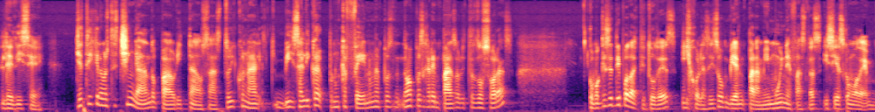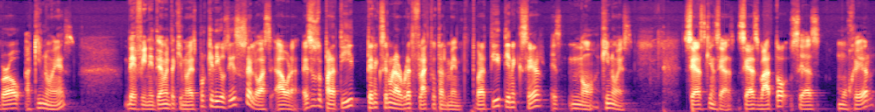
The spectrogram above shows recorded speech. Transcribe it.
le dice, ya te dije que no me estés chingando pa ahorita, o sea, estoy con alguien, salí por un café, no me, puedes, no me puedes dejar en paz ahorita dos horas. Como que ese tipo de actitudes, híjole, se hizo bien para mí muy nefastas y si es como de, bro, aquí no es. Definitivamente aquí no es. Porque digo, si eso se lo hace ahora, eso para ti tiene que ser una red flag totalmente. Para ti tiene que ser, es, no, aquí no es. Seas quien seas, seas vato, seas mujer,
